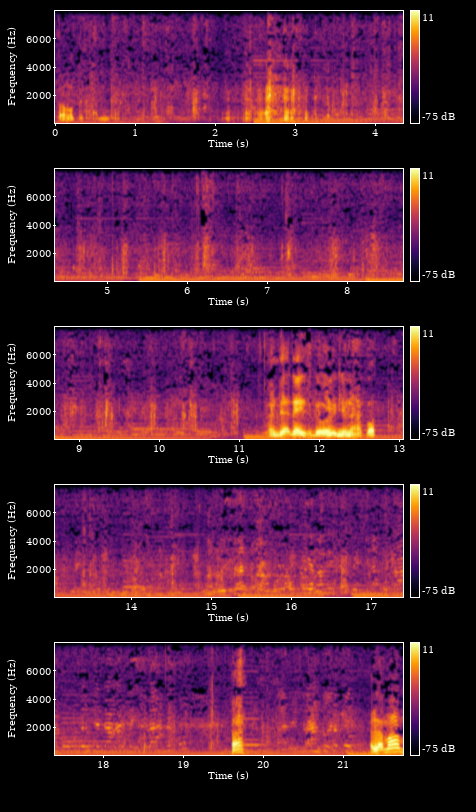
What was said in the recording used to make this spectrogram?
Nandito ko para magpitan ka. Hindi, dahil sa doon inyo nahakot. Ha? Wala, ma'am.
